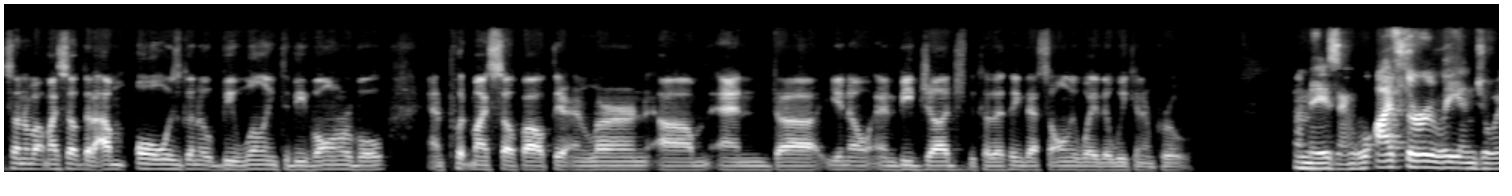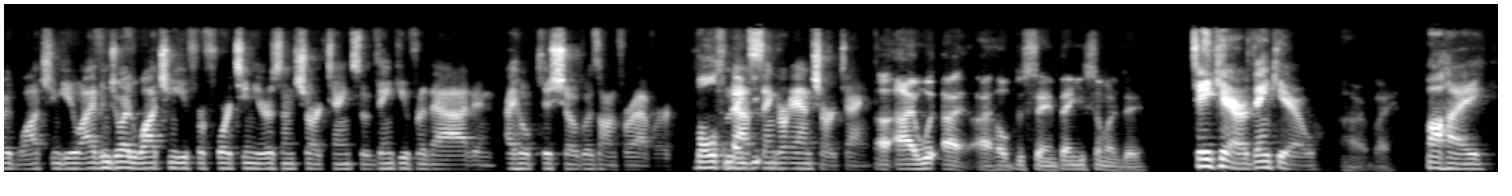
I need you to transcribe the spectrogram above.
something about myself that I'm always going to be willing to be vulnerable and put myself out there and learn um, and uh, you know and be judged because I think that's the only way that we can improve. Amazing. Well, I've thoroughly enjoyed watching you. I've enjoyed watching you for 14 years on Shark Tank. So thank you for that. And I hope this show goes on forever, both Masked Singer and Shark Tank. Uh, I would. I, I hope the same. Thank you so much, Dave. Take care. Thank you. All right. Bye. Bye.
